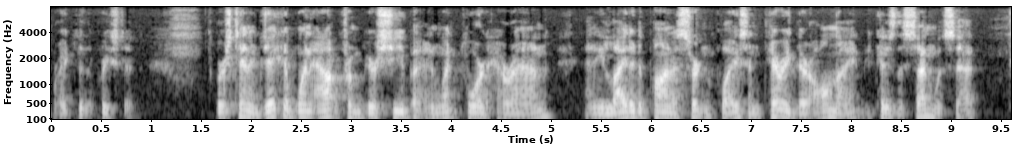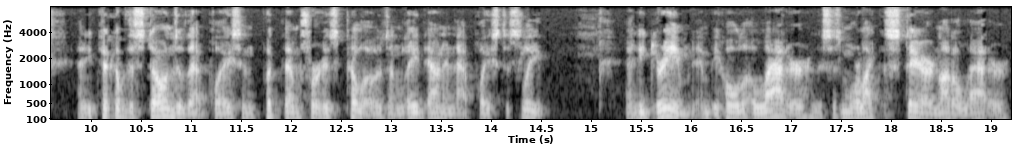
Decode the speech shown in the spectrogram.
right to the priesthood. Verse 10 And Jacob went out from Beersheba and went toward Haran, and he lighted upon a certain place and tarried there all night because the sun was set. And he took of the stones of that place and put them for his pillows and lay down in that place to sleep. And he dreamed, and behold, a ladder, this is more like a stair, not a ladder,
